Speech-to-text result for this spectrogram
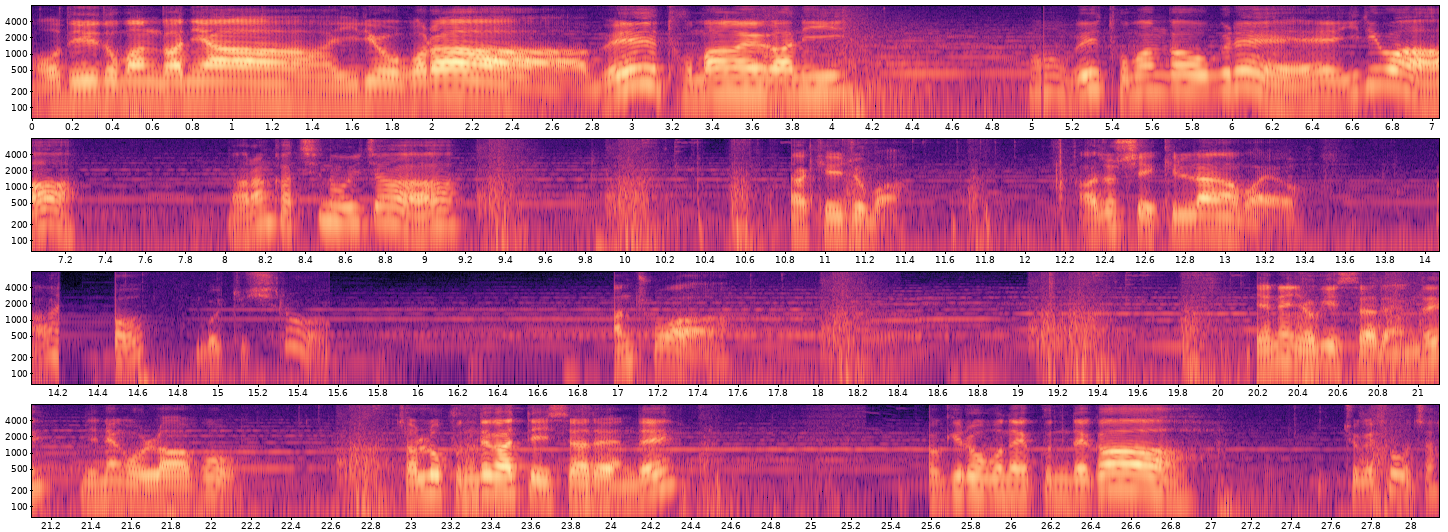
어딜 도망가냐? 이리 오거라. 왜 도망을 가니? 어, 왜 도망가고 그래? 이리 와. 나랑 같이 놀자. 나길 줘봐. 아저씨 길 나나봐요. 아, 어? 뭐또 싫어. 안 좋아. 얘는 여기 있어야 되는데? 얘네가 올라가고 절로 군대 갈 때 있어야 되는데 여기로 보낼 군대가 이쪽에서 오자.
